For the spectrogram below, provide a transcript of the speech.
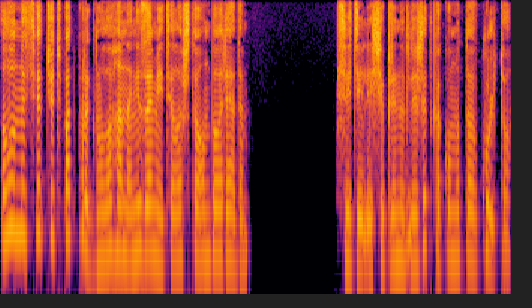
Лунный свет чуть подпрыгнула, она не заметила, что он был рядом. Святилище принадлежит какому-то культу,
